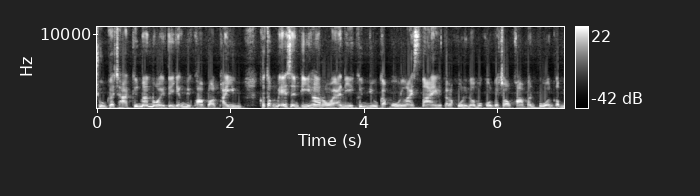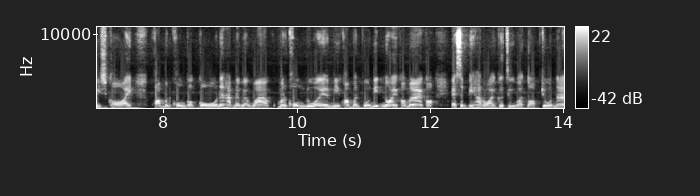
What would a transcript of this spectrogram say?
จูดกระชากขึ้นมาหน่อยแต่ยังมีความปลอดภัยอยู่ ก็ต้องเป็น S&P 500 อันนี้ขึ้นอยู่กับโอ้ไลฟ์สไตล์แต่ละคนเนาะบางคนก็ชอบความพันผวนก็บิตคอยความมันคงก็โกนะครับแต่แบบว่ามันคงด้วยมีความพันผวนนิดหน่อยเข้ามาก็ S&P 500 ก็ถือว่าตอบโจทย์นะ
